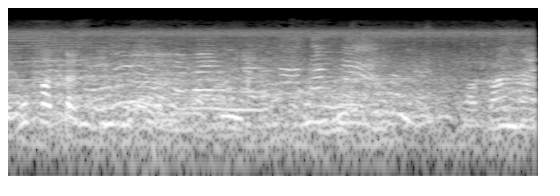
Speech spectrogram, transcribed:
あよかったじゃんわかんない。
